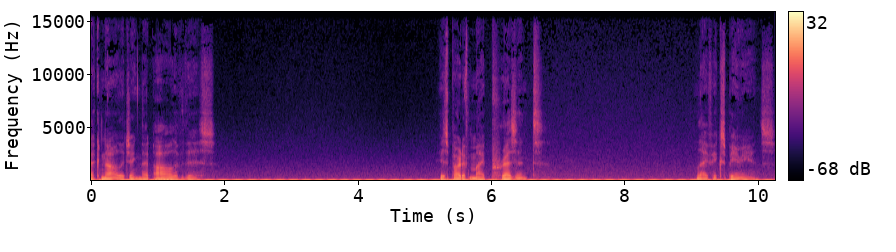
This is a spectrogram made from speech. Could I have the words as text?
Acknowledging that all of this is part of my present life experience.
